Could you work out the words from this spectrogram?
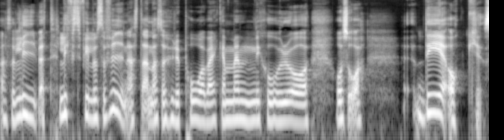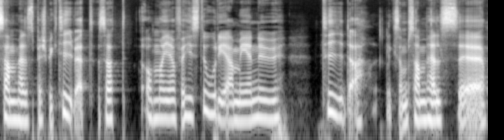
alltså livet, livsfilosofi nästan, alltså hur det påverkar människor och, och så. Det och samhällsperspektivet. Så att om man jämför historia med nutida liksom samhällsläge,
